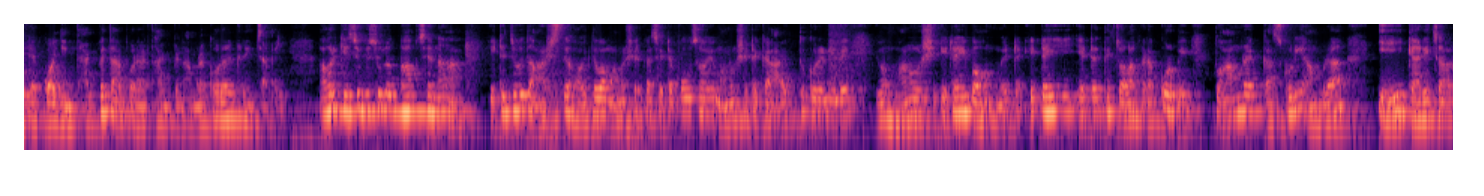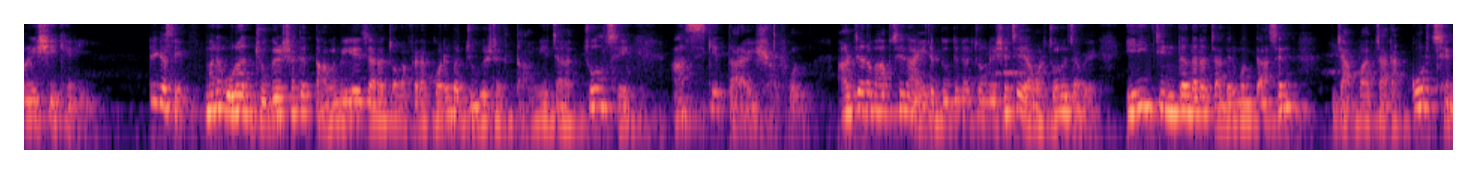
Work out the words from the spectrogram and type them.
এটা কয়দিন থাকবে, তারপর আর থাকবে না, আমরা ঘোড়ার গাড়ি চালাই। আবার কিছু কিছু লোক ভাবছে, না, এটা যেহেতু আসছে হয়তো বা মানুষের কাছে এটা পৌঁছাবে, মানুষ এটাকে আয়ত্ত করে নেবে এবং মানুষ এটাই বহন, এটা, এটাই এটাতে চলাফেরা করবে। তো আমরা এক কাজ করি, আমরা এই গাড়ি চালানোই শিখে নিই। ঠিক আছে? মানে ওরা যুগের সাথে তাল মিলিয়ে যারা চলাফেরা করে বা যুগের সাথে তাল মিলিয়ে যারা চলছে, আজকে তারাই সফল। আর যারা ভাবছে, না, এটা দুদিনের জন্য এসেছে, আবার চলে যাবে। এই চিন্তাধারা যাদের মধ্যে আছেন, যা বা যারা করছেন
